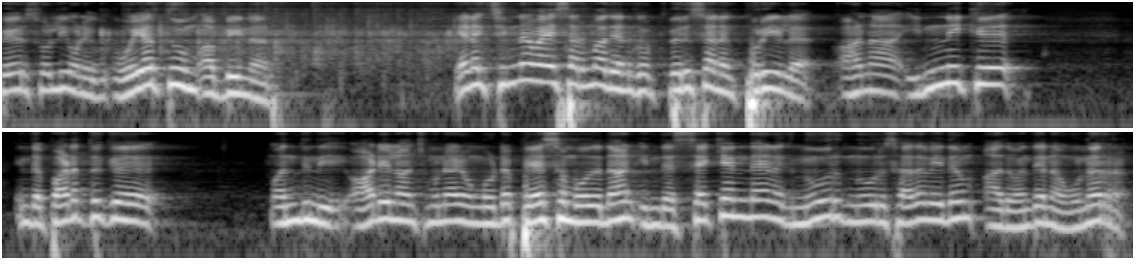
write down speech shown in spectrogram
பேர் சொல்லி உன்னை உயர்த்தும் அப்படின்னார். எனக்கு சின்ன வயசாக இருக்கும் அது எனக்கு பெருசாக எனக்கு புரியல. ஆனால் இன்றைக்கு இந்த படத்துக்கு வந்து இந்த ஆடியோ லான்ச் முன்னாடி உங்கள்கிட்ட பேசும்போது தான் இந்த செகண்ட் தான் எனக்கு நூறுக்கு நூறு சதவீதம் அது வந்து நான் உணர்றேன்.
